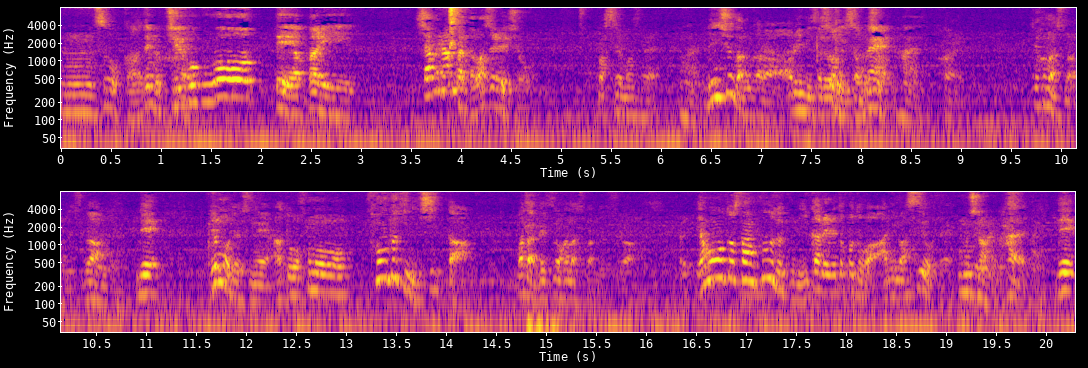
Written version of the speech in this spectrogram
うんそうか。でも中国語ってやっぱり喋らんかったら忘れるでしょ？忘れますねはい。練習になるからある意味それはそうですよね。はい。はい、って話なんですが、うででもですねあとこのその時に知ったまた別の話なんですが山本さん風俗に行かれることはありますよね。もちろんあります。はい、で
